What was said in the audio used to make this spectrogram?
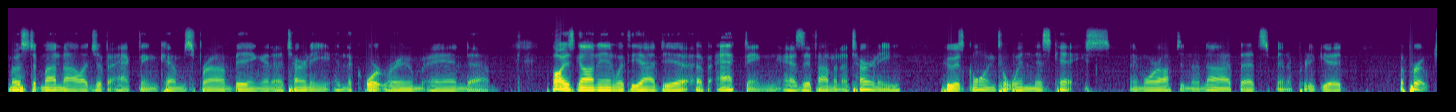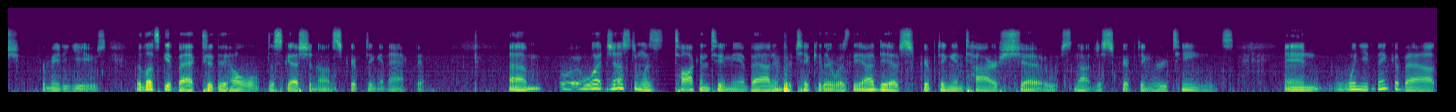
Most of my knowledge of acting comes from being an attorney in the courtroom, and um, I've always gone in with the idea of acting as if I'm an attorney who is going to win this case. And more often than not, that's been a pretty good approach for me to use. But let's get back to the whole discussion on scripting and acting. Um, what Justin was talking to me about in particular was the idea of scripting entire shows, not just scripting routines. And when you think about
